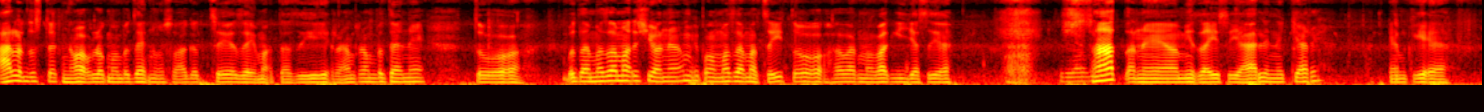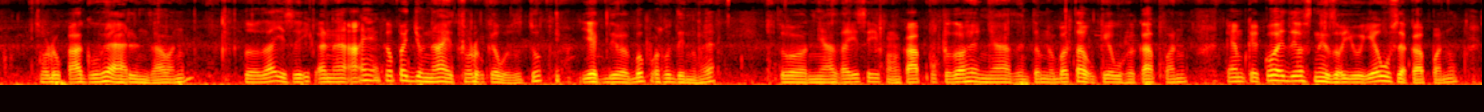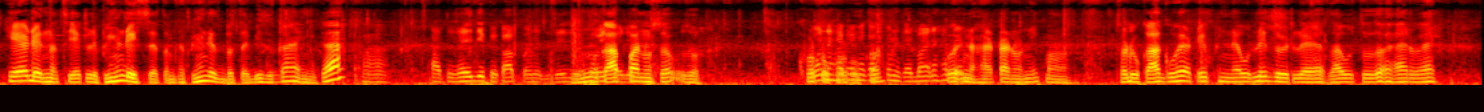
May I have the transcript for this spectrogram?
હાલો દોસ્તો એક નવા બ્લોગમાં બધાનું સ્વાગત છે જય માતાજી રામ રામ બધાને તો બધા મજામાં છીએ અને અમે પણ મજામાં છીએ તો સવારમાં વાગી જશે સાત અને અમે જઈએ છીએ હાલીને ક્યારે કેમ કે થોડુંક આઘું હોય હાલીને જવાનું તો જઈએ છીએ અને અહીંયા કપાઈ ગયું ના થોડુંક એવું હતું એક દિવસ બપોર સુધીનું છે તો ત્યાં જાય છે પણ કાપવું તો રહે ત્યાં જઈને તમને બતાવું કેવું છે કાપવાનું. કેમ કે કોઈ દિવસ નહીં જોયું એવું છે કાપવાનું. હેડે નથી એટલે ભીંડી છે. તમને ભીંડી જ બતાવી બીજું કાંઈ નહીં કા હા. તો જયદીપે કાપવાનું હું કાપવાનું છું જો. ખોટું ખોટું? કોઈને હાટાનું? નહીં પણ થોડુંક આઘું હે ટિફિન ને એવું લીધું એટલે જવું તો હારું હાર.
